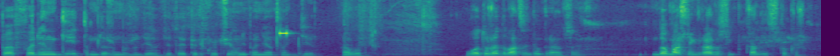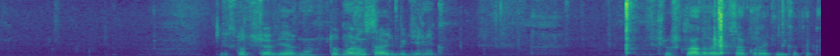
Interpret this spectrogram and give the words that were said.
по Фаренгейтам даже можно делать. Это я переключил непонятно где. А вот. Вот уже 22 градуса. Домашний градусник показывает столько же. И тут все верно. Тут можно ставить будильник. Все складывается аккуратненько так.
